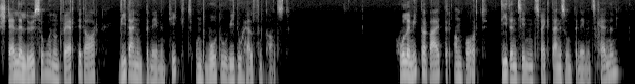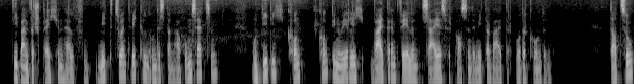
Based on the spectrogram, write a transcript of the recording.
Stelle Lösungen und Werte dar, wie dein Unternehmen tickt und wo du wie du helfen kannst. Hole Mitarbeiter an Bord, die den Sinn und Zweck deines Unternehmens kennen, die beim Versprechen helfen, mitzuentwickeln und es dann auch umsetzen und die dich kontinuierlich weiterempfehlen, sei es für passende Mitarbeiter oder Kunden. Dazu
